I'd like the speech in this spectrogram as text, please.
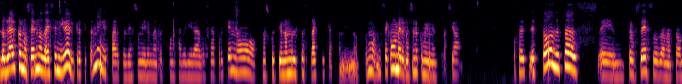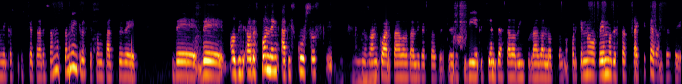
lograr conocernos a ese nivel, creo que también es parte de asumir una responsabilidad. O sea, ¿por qué no nos cuestionamos estas prácticas también? ¿no? ¿Cómo, no sé cómo me relaciono con mi menstruación. O sea, todos estos eh, procesos anatómicos que atravesamos también creo que son parte de, o, responden a discursos que nos han coartado la libertad de, de, decidir y siempre ha estado vinculado al otro, ¿no? ¿Por qué no vemos estas prácticas antes de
